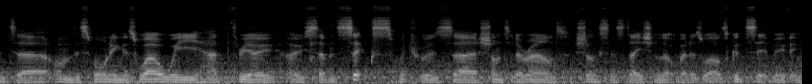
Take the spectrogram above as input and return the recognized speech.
and uh, on this morning as well we had 30076 which was uh, shunted around Shillingstone station a little bit as well. It's good to see it moving.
